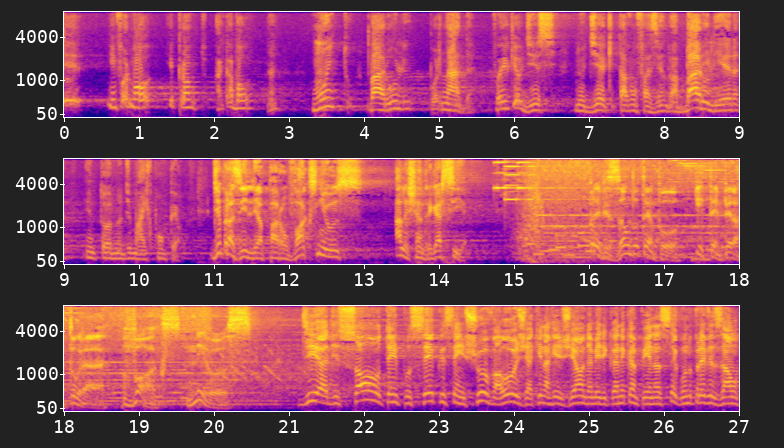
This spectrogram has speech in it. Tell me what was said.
e informou e pronto, acabou. Né? Muito barulho por nada. Foi o que eu disse no dia que estavam fazendo a barulheira em torno de Mike Pompeu. De Brasília para o Vox News, Alexandre Garcia. Previsão do tempo e temperatura. Vox News. Dia de sol, tempo seco e sem chuva hoje aqui na região de Americana e Campinas, segundo previsão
